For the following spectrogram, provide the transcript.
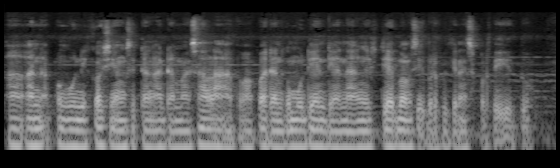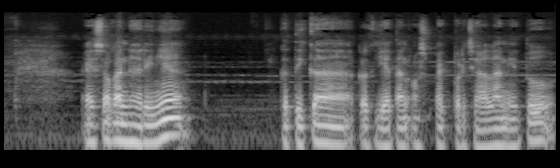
uh, anak penghuni kos yang sedang ada masalah atau apa dan kemudian dia nangis dia masih berpikiran seperti itu. Esokan harinya ketika kegiatan ospek berjalan itu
